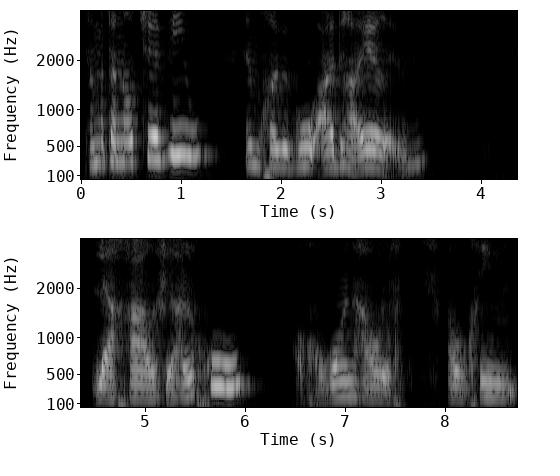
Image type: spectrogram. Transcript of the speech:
את המתנות שהביאו, הם חגגו עד הערב. לאחר שהלכו, אחרון האורחים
